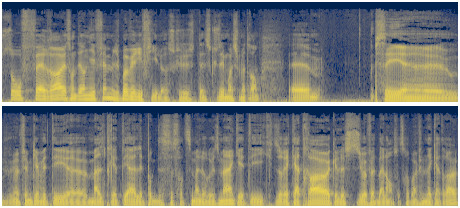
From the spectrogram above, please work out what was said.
sauf erreur son dernier film j'ai pas vérifié là. Excuse- excusez-moi si je me trompe. Euh, c'est euh, un film qui avait été euh, maltraité à l'époque de sa sortie malheureusement, qui a été qui durait 4 heures, que le studio a fait ben non, ce sera pas un film de 4 heures.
